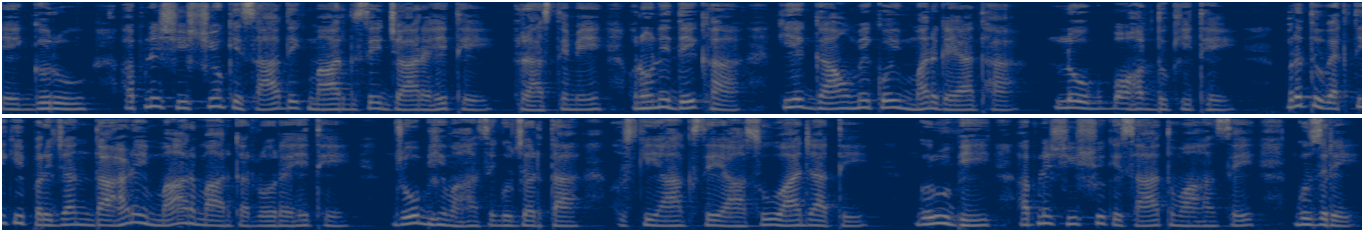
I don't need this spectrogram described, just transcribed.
एक गुरु अपने शिष्यों के साथ एक मार्ग से जा रहे थे। रास्ते में उन्होंने देखा कि एक गाँव में कोई मर गया था। लोग बहुत दुखी थे। मृत व्यक्ति के परिजन दाहड़े मार मार कर रो रहे थे। जो भी वहाँ से गुजरता, उसकी आँख से आँसू आ जाते। गुरु भी अपने शिष्यों के साथ वहाँ से गुजरे।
